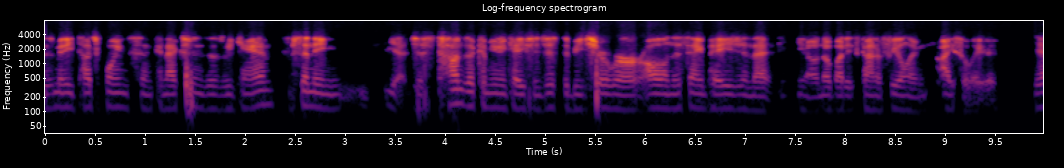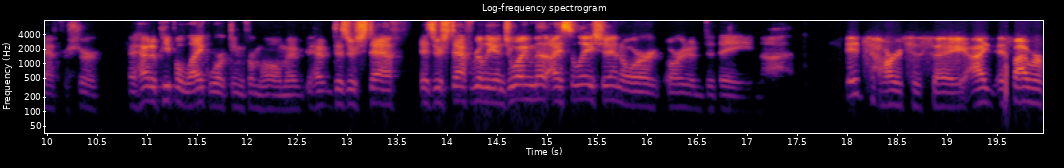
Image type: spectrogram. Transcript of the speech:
as many touch points and connections as we can. Sending yeah just tons of communication just to be sure we're all on the same page and that you know nobody's kind of feeling isolated. Yeah for sure. And how do people like working from home? Does your staff is your staff really enjoying the isolation or or do they not it's hard to say. I if i were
